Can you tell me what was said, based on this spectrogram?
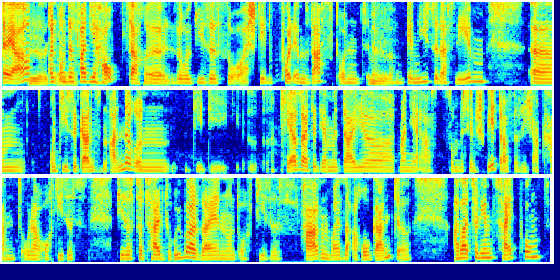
Ja, ja und, genau. und das war die Hauptsache. So dieses, so steht voll im Saft und äh, ja. genieße das Leben. Ähm, und diese ganzen anderen, die, die Kehrseite der Medaille hat man ja erst so ein bisschen später für sich erkannt. Oder auch dieses, dieses total drüber sein und auch dieses phasenweise arrogante. Aber zu dem Zeitpunkt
